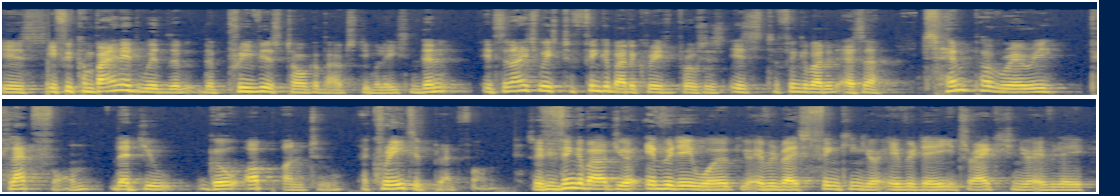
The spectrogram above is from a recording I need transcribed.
is if you combine it with the, the previous talk about stimulation, then it's a nice way to think about a creative process is to think about it as a temporary platform that you go up onto, a creative platform. So if you think about your everyday work, your everyday thinking, your everyday interaction, your everyday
